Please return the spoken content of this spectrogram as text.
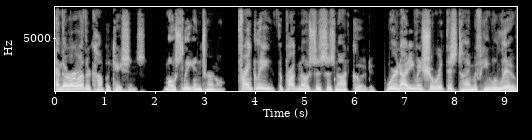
And there are other complications mostly internal. Frankly, the prognosis is not good. We're not even sure at this time if he will live,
